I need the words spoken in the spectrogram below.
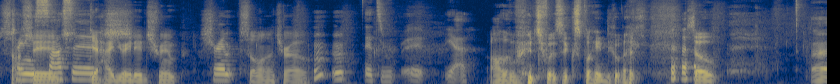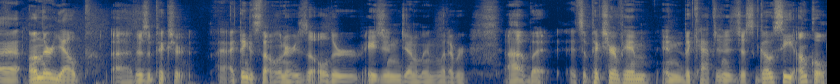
sausage, Chinese sausage, dehydrated shrimp, shrimp. cilantro, Mm-mm. It's it, yeah. all of which was explained to us. so, uh, on their Yelp, uh, there's a picture. I think it's the owner. He's an older Asian gentleman, whatever. Uh, but it's a picture of him, and the caption is just "Go see Uncle."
